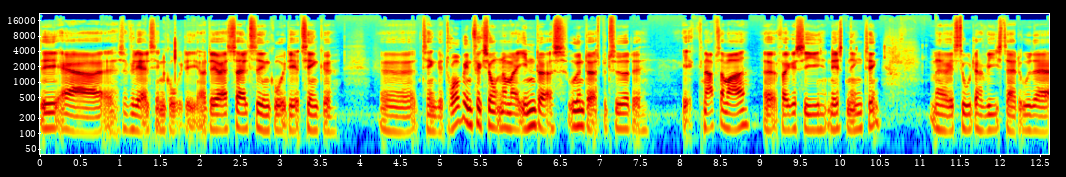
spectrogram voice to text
Det er øh, selvfølgelig altid en god idé, og det er også altid en god idé at tænke, øh, tænke dråbeinfektion, når man er indendørs. Udendørs betyder det ja, knap så meget, øh, for ikke at sige næsten ingenting. Øh, et studie har vist, at ud af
